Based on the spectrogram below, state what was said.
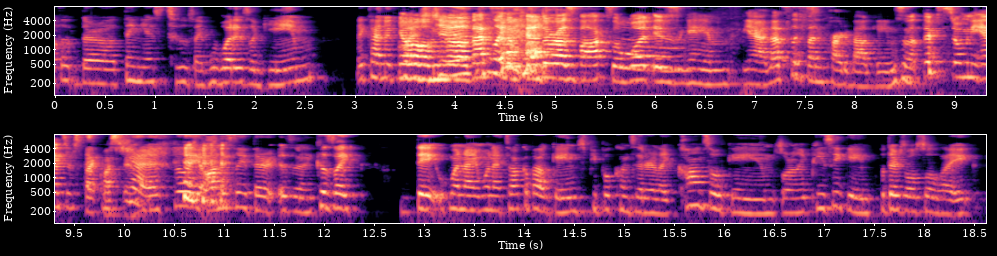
other the thing is too. It's like, what is a game? The kind of oh no that's like a pandora's box of what is a game. Yeah that's the fun part about games. And that there's so many answers to that question. Yeah, I feel like honestly there isn't. Because like they when I when I talk about games, people consider like console games or like PC games, but there's also like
